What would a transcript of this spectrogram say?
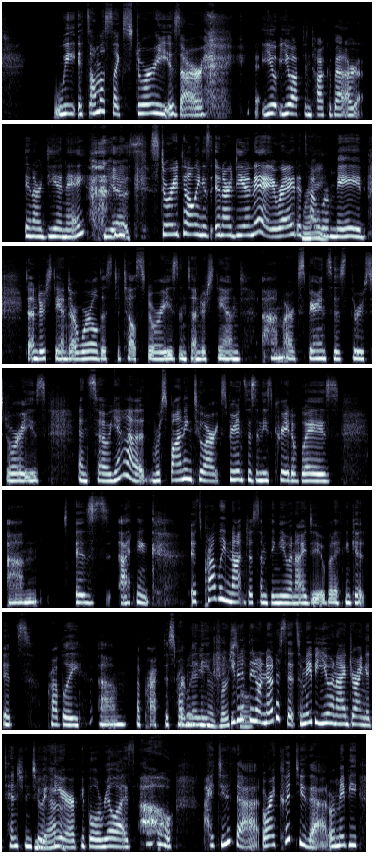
we it's almost like story is our you you often talk about our in our DNA. Yes. Storytelling is in our DNA, right? It's right. how we're made to understand our world is to tell stories and to understand um, our experiences through stories. And so, yeah, responding to our experiences in these creative ways um, is, I think, it's probably not just something you and I do, but I think it it's probably um, a practice probably for many, universal. even if they don't notice it. So maybe you and I drawing attention to yeah. it here, people will realize, oh, I do that, or I could do that, or maybe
